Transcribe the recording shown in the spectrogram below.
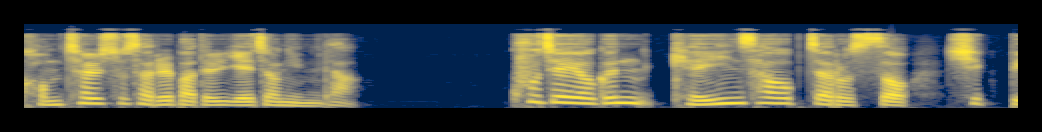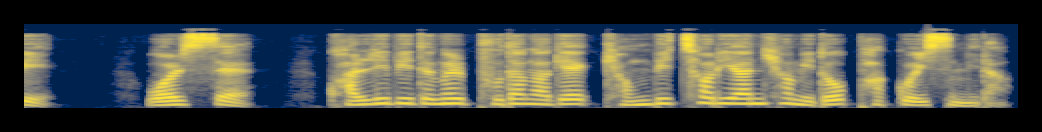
검찰 수사를 받을 예정입니다. 구제역은 개인 사업자로서 식비, 월세, 관리비 등을 부당하게 경비 처리한 혐의도 받고 있습니다.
